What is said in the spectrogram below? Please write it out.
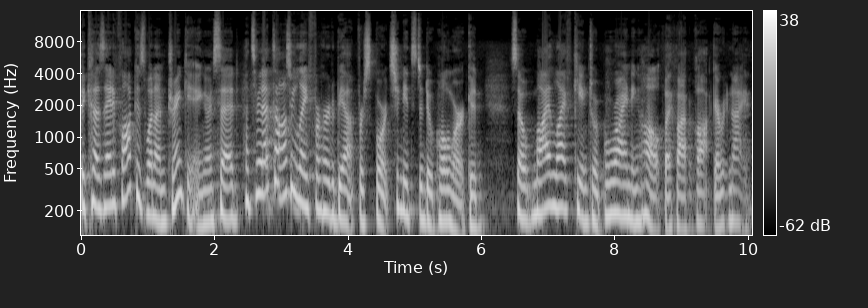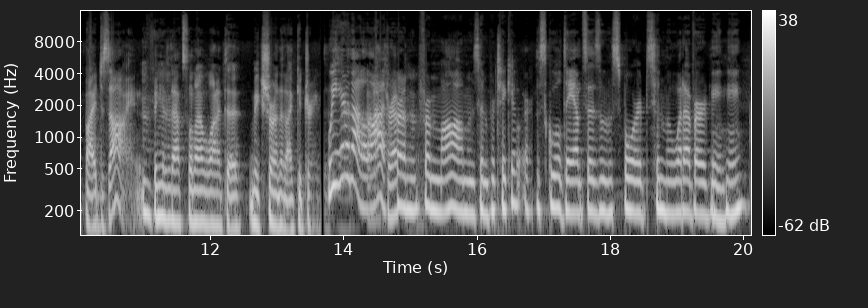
because eight o'clock is when I'm drinking. I said, that's, really that's too late for her to be out for sports. She needs to do homework. And so my life came to a grinding halt by five o'clock every night by design, because mm-hmm. that's when I wanted to make sure that I could drink. We hear that a lot from from moms in particular. The school dances and the sports and the whatever. Mm-hmm.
